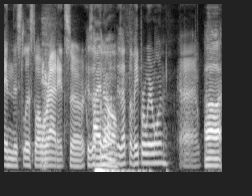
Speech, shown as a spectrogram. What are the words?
in this list while we're at it. So is that I the know. one? Is that the vaporware one? Uh, Uh,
